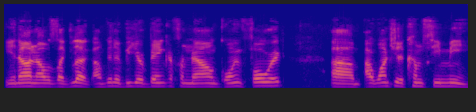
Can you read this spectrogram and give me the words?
you know, and I was like, "Look, I'm gonna be your banker from now on, going forward. Um, I want you to come see me."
